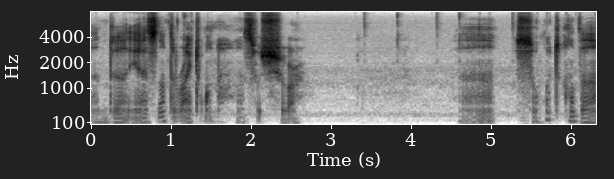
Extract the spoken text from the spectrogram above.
And uh, yeah, it's not the right one, that's for sure. Uh, so what other...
